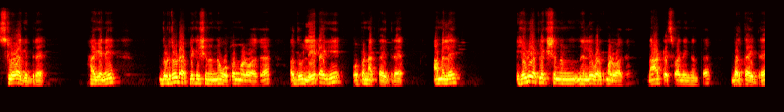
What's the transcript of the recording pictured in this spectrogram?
ಸ್ಲೋ ಆಗಿದ್ರೆ, ಹಾಗೇನೆ ದೊಡ್ಡ ದೊಡ್ಡ ಅಪ್ಲಿಕೇಶನ್ ಅನ್ನ ಓಪನ್ ಮಾಡುವಾಗ ಅದು ಲೇಟ್ ಆಗಿ ಓಪನ್ ಆಗ್ತಾ ಇದ್ರೆ, ಆಮೇಲೆ ಹೆವಿ ಅಪ್ಲಿಕೇಶನ್ನಲ್ಲಿ ವರ್ಕ್ ಮಾಡುವಾಗ ನಾಟ್ ರೆಸ್ಪಾಂಡಿಂಗ್ ಅಂತ ಬರ್ತಾ ಇದ್ರೆ,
